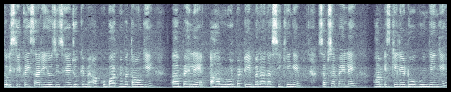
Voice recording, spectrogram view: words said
तो इसके कई सारे यूजेस हैं जो कि मैं आपको बाद में बताऊँगी। पहले हम रोल पट्टी बनाना सीखेंगे। सबसे पहले हम इसके लिए डो गूंदेंगे।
